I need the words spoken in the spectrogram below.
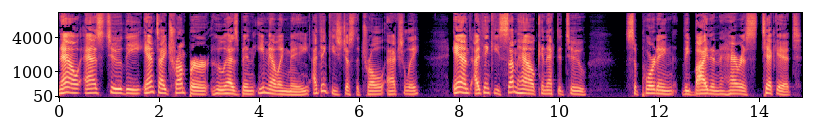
Now, as to the anti Trumper who has been emailing me, I think he's just a troll, actually. And I think he's somehow connected to supporting the Biden Harris ticket.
